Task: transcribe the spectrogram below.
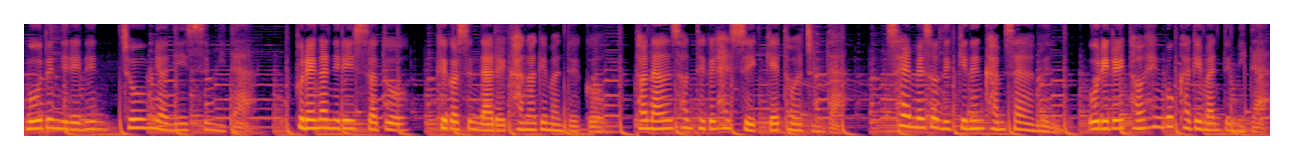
모든 일에는 좋은 면이 있습니다. 불행한 일이 있어도 그것은 나를 강하게 만들고 더 나은 선택을 할 수 있게 도와준다. 삶에서 느끼는 감사함은 우리를 더 행복하게 만듭니다.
